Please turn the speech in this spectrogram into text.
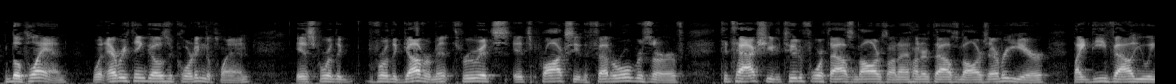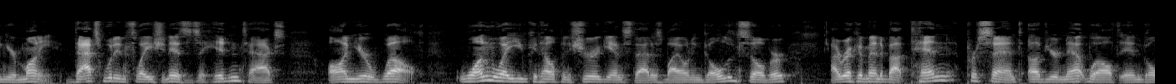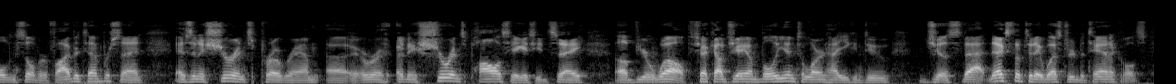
the plan, when everything goes according to plan, is for the for the government through its its proxy, the Federal Reserve, to tax you to two to four thousand dollars on that hundred thousand dollars every year by devaluing your money. That's what inflation is. It's a hidden tax on your wealth. One way you can help insure against that is by owning gold and silver. I recommend about 10% of your net wealth in gold and silver, 5 to 10% as an assurance program, uh, or an assurance policy, I guess you'd say, of your wealth. Check out JM Bullion to learn how you can do just that. Next up today, Western Botanicals.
